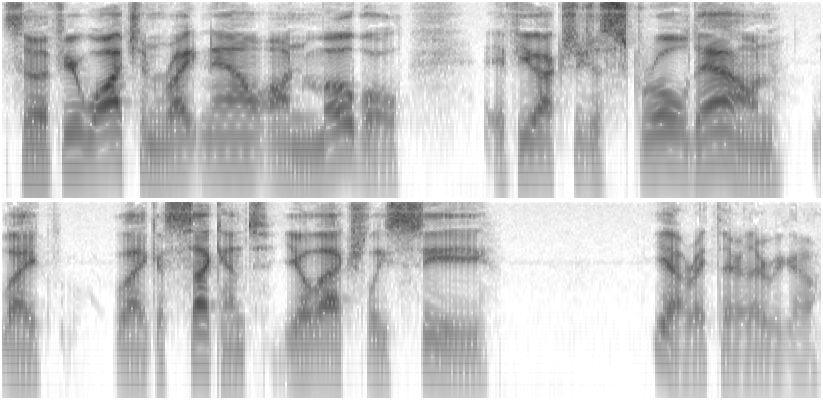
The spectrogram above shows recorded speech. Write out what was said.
So if you're watching right now on mobile, if you actually just scroll down like like a second, you'll actually see. Yeah, right there. There we go.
